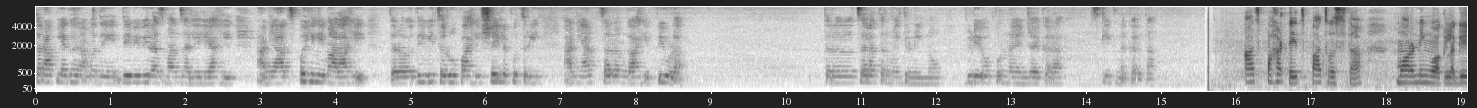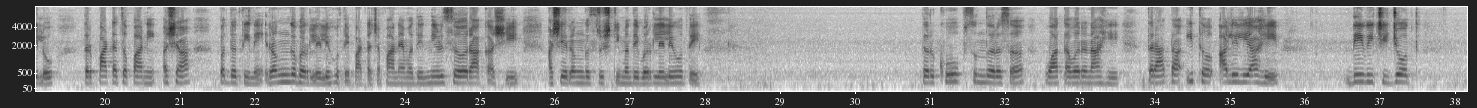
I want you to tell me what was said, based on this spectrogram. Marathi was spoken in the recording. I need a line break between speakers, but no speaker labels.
तर आपल्या घरामध्ये देवी विराजमान झालेली आहे आणि आज पहिली माळ आहे. तर देवीचं रूप आहे शैलपुत्री आणि आजचा रंग आहे पिवळा. तर चला तर मैत्रिणींनो व्हिडिओ पूर्ण एन्जॉय करा स्किप न करता. आज पहाटेच पाच वाजता मॉर्निंग वॉकला गेलो तर पाटाचं पाणी अशा पद्धतीने रंग भरलेले होते. पाटाच्या पाण्यामध्ये निळसर आकाशी असे रंगसृष्टीमध्ये भरलेले होते. तर खूप सुंदर असं वातावरण आहे. तर आता इथं आलेली आहे देवीची ज्योत.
